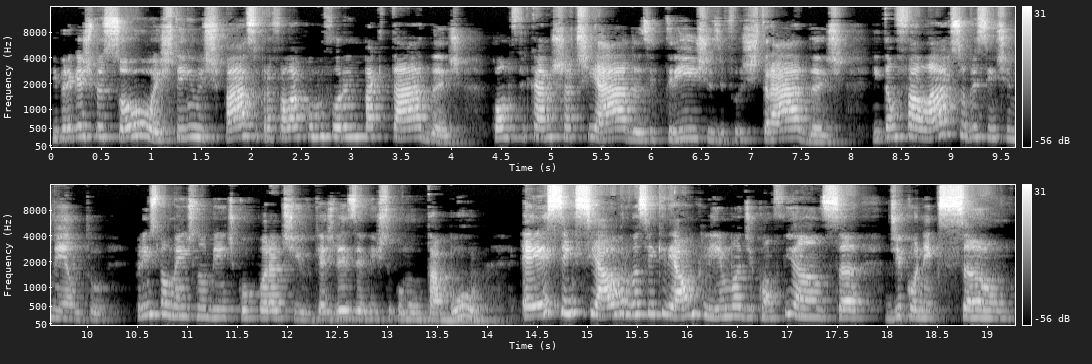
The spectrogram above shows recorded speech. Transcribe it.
e para que as pessoas tenham espaço para falar como foram impactadas, como ficaram chateadas e tristes e frustradas. Então falar sobre sentimento, principalmente no ambiente corporativo, que às vezes é visto como um tabu, é essencial para você criar um clima de confiança, de conexão,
